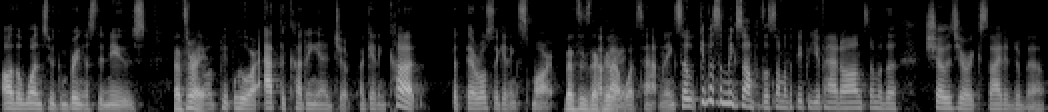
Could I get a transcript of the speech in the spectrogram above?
are the ones who can bring us the news. That's right. You know, people who are at the cutting edge are, are getting cut, but they're also getting smart. That's exactly about right. what's happening. So give us some examples of some of the people you've had on, some of the shows you're excited about.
